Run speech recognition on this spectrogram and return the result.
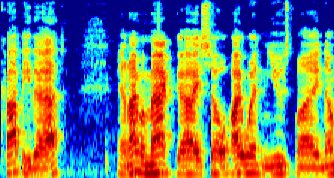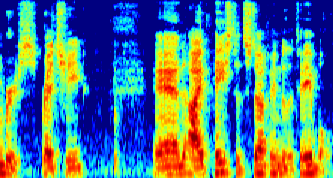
copy that, and I'm a Mac guy, so I went and used my numbers spreadsheet and I pasted stuff into the table.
